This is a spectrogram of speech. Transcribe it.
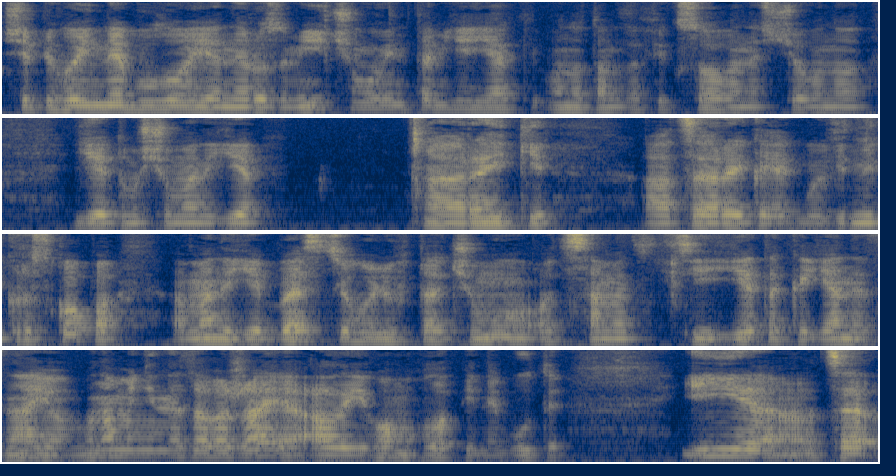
щоб його і не було. Я не розумію, чому він там є, як воно там зафіксоване, що воно є, тому що в мене є е, рейки, а це рейка якби від мікроскопа, а в мене є без цього люфта. Чому от саме ці є таке, я не знаю. Воно мені не заважає, але його могло б і не бути. І е, це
